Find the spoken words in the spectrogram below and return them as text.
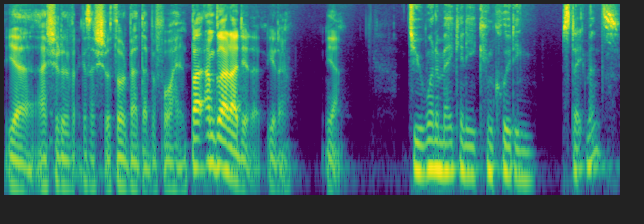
yeah, I should have. I guess I should have thought about that beforehand. But I'm glad I did it. You know, yeah. Do you want to make any concluding statements?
